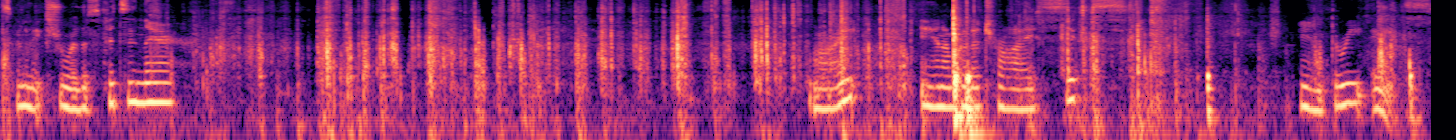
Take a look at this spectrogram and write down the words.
Just going to make sure this fits in there. All right, and I'm going to try six and three eighths.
